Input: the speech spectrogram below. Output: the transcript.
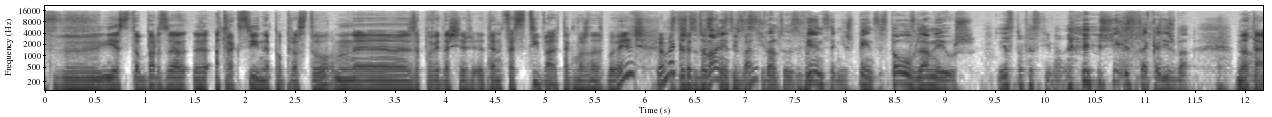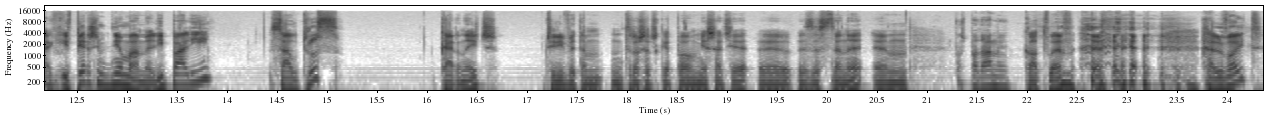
w- jest to bardzo e, atrakcyjne po prostu. Zapowiada się ten festiwal, tak można powiedzieć? Remek, że Zdecydowanie to jest festiwal? festiwal, to jest więcej niż pięć zespołów, dla mnie już jest to festiwal, jeśli jest taka liczba. No tak, i w pierwszym dniu mamy Lipali, Sautrus, Carnage, czyli wy tam troszeczkę pomieszacie ze sceny, Pospadamy. kotłem, Hellvoid,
